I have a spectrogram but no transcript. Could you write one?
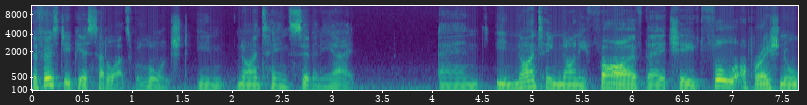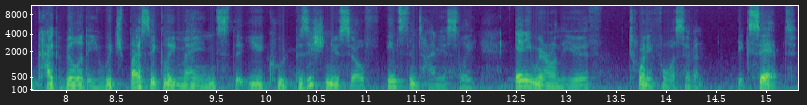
The first GPS satellites were launched in 1978 and in 1995 they achieved full operational capability which basically means that you could position yourself instantaneously anywhere on the earth 24 7 except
